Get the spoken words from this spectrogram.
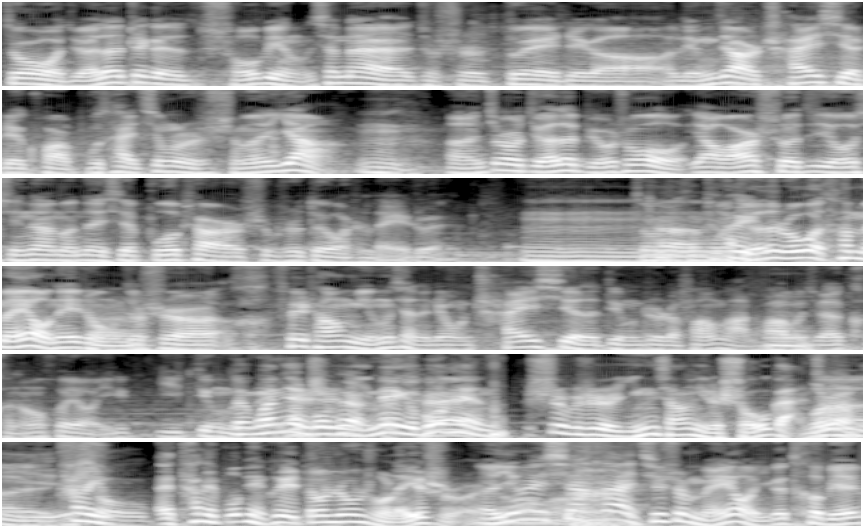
就是我觉得这个手柄现在就是对这个零件拆卸这块儿不太清楚是什么样，嗯嗯，就是觉得比如说我要玩射击游戏，那么那些拨片儿是不是对我是累赘？嗯，就是嗯我觉得如果它没有那种嗯就是非常明显的这种拆卸的定制的方法的话，嗯我觉得可能会有一一定的。但关键是你那个拨片是不是影响你的手感？不是是你他那手哎，他那拨片可以当扔手雷使，呃，因为现在其实没有一个特别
